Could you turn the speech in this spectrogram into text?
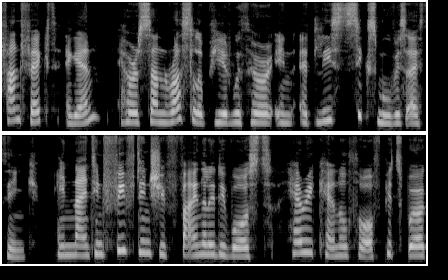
Fun fact again, her son Russell appeared with her in at least six movies, I think. In 1915, she finally divorced Harry Thaw of Pittsburgh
